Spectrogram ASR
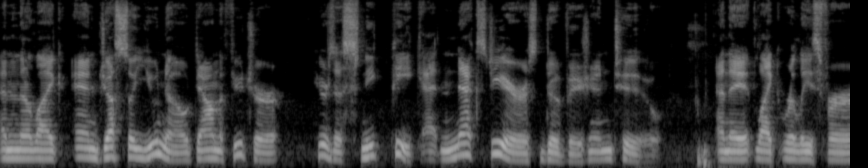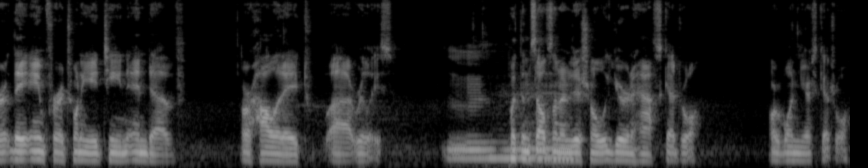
And then they're like, "And just so you know, down the future, here's a sneak peek at next year's Division 2." And they like release for they aim for a 2018 end of or holiday uh, release. Put themselves on an Mm, additional year and a half schedule or one year schedule.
